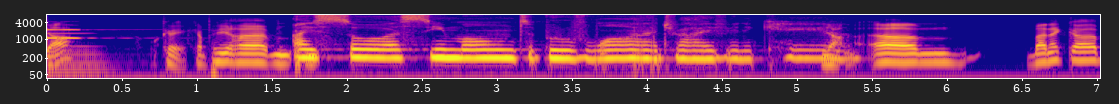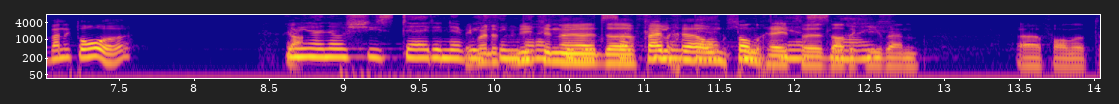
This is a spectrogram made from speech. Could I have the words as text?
Ja. Oké, ik heb hier... eh, m- I saw Simone de Beauvoir drive in a cab. ja, ehm, ben, ik, eh, ben ik te horen? I mean, I know she's dead and Ik ben everything, natuurlijk but niet in de veilige omstandigheden dat ik hier ben eh, van het,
